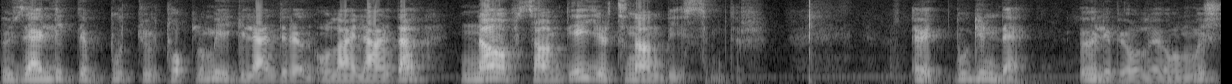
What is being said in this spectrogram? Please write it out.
özellikle bu tür toplumu ilgilendiren olaylarda ne yapsam diye yırtınan bir isimdir. Evet bugün de öyle bir olay olmuş.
